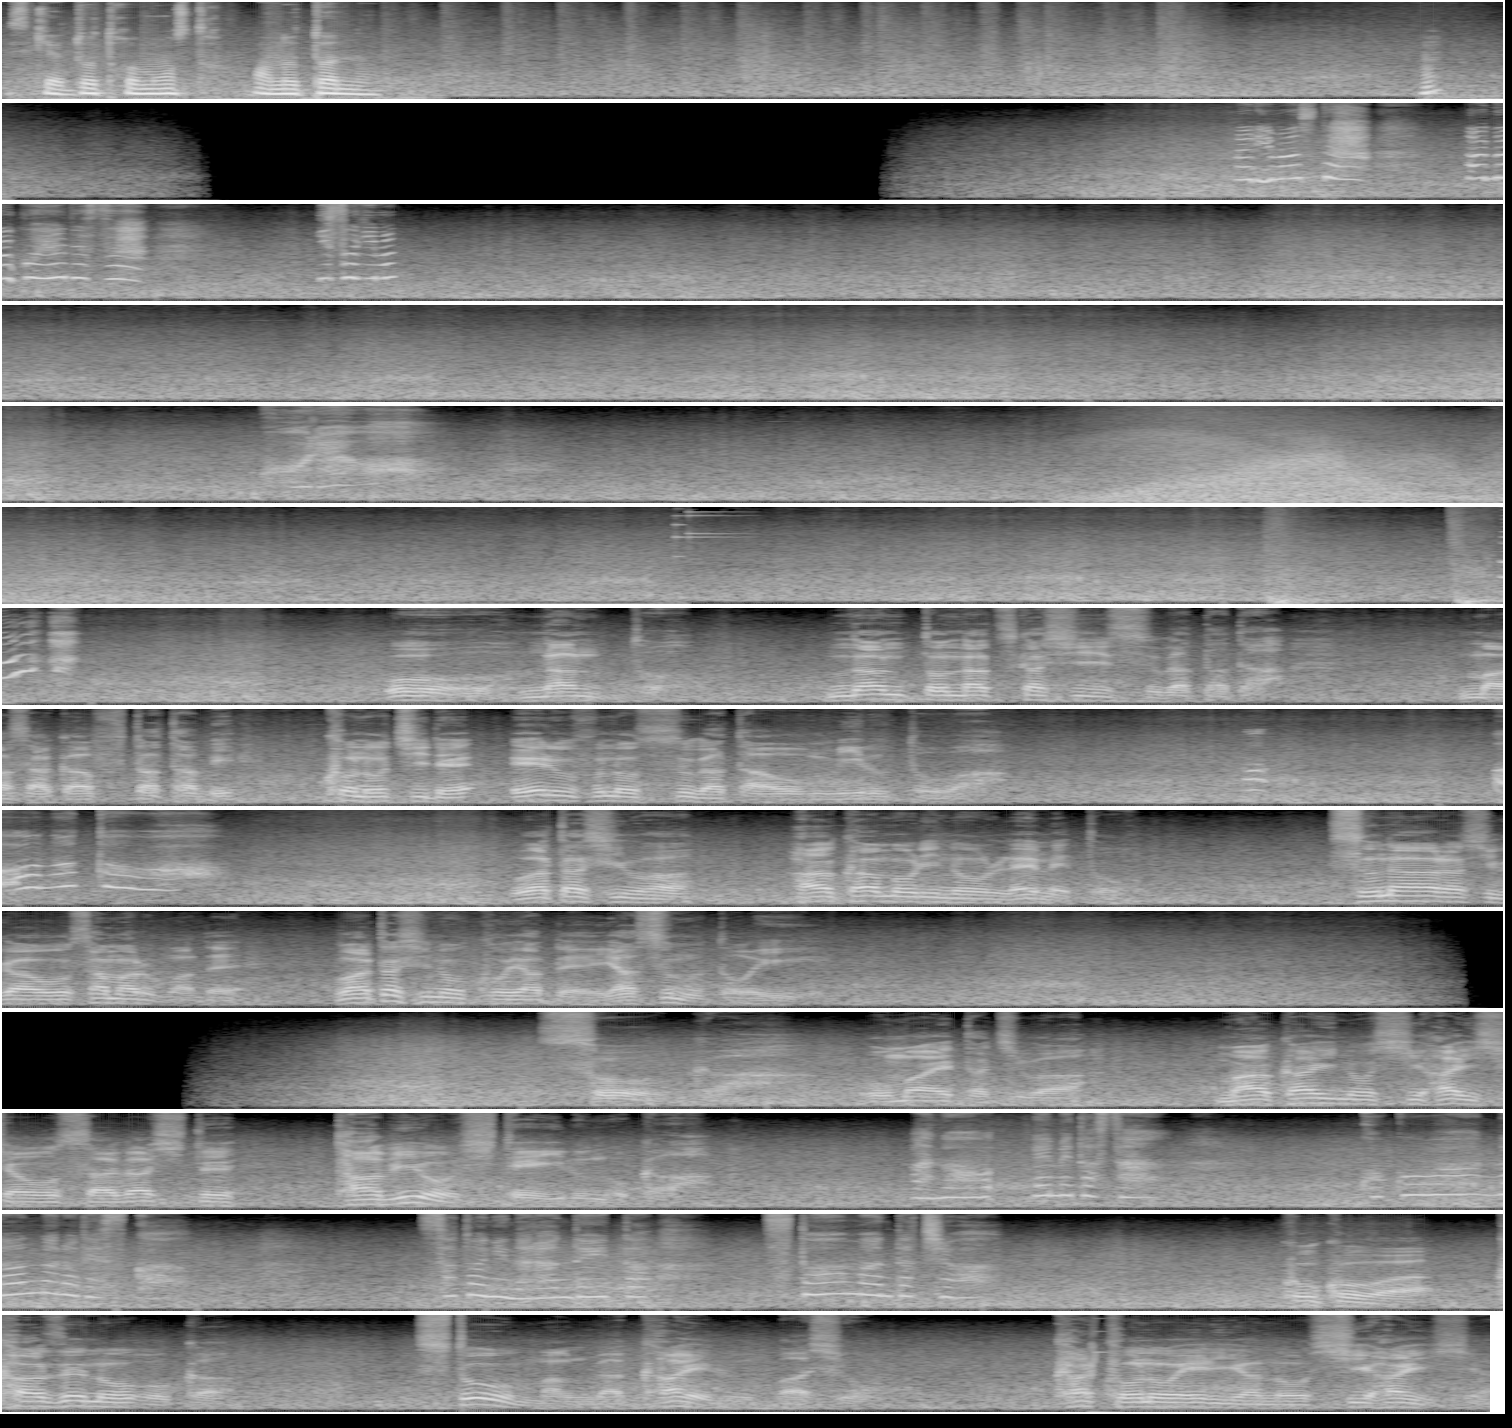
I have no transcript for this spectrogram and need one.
Est-ce qu'il y a d'autres monstres en automne? 懐かしい姿だ。まさか再びこの地でエルフの姿を見るとは。あなたは？私は墓守のレメと砂嵐が収まるまで私の小屋で休むといいそうかお前たちは魔界の支配者を探して旅をしているのか。あのレメトさんここは何なのですか？外に並んでいたストーンマンたちは。ここは風の丘。ストーンマンが帰る場所。かこのエリアの支配者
